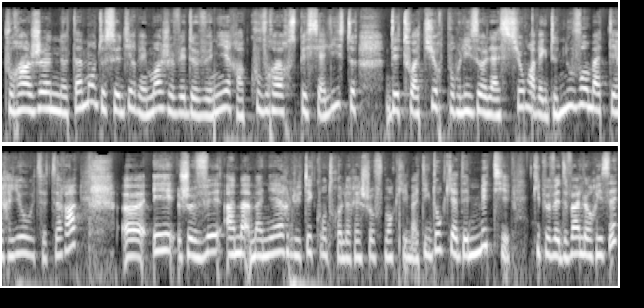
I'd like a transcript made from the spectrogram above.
pour un jeune notamment de se dire mais moi je vais devenir un couvreur spécialiste des toitures pour l'isolation avec de nouveaux matériaux, etc. Et je vais à ma manière lutter contre le réchauffement climatique. Donc il y a des métiers qui peuvent être valorisés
